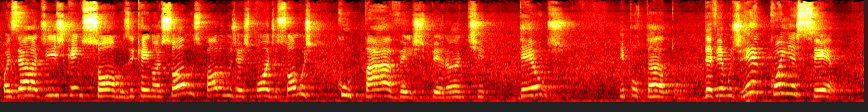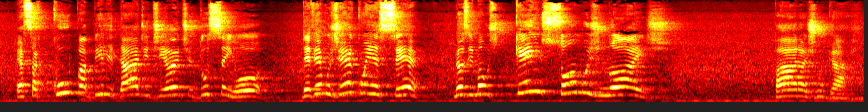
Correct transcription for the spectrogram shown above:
pois ela diz quem somos e quem nós somos. Paulo nos responde: somos culpáveis perante Deus. E portanto, devemos reconhecer essa culpabilidade diante do Senhor Devemos reconhecer, meus irmãos, quem somos nós para julgar?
